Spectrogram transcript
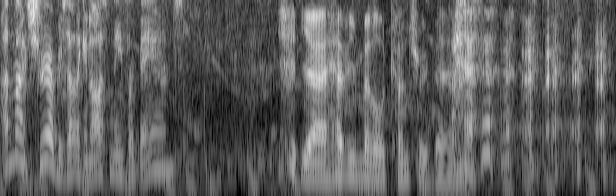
I'm not sure, but it sounds like an awesome name for a band. Yeah, heavy metal country band.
